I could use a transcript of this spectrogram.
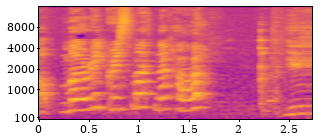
เอา Merry Christmas นะคะ ยี่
